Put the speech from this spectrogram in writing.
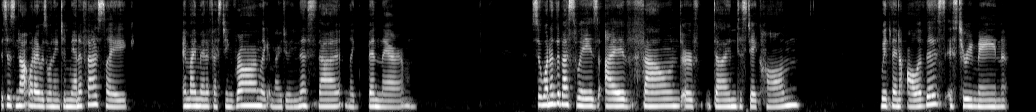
This is not what I was wanting to manifest. Like, am I manifesting wrong? Like, am I doing this, that? Like, been there. So, one of the best ways I've found or done to stay calm within all of this is to remain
